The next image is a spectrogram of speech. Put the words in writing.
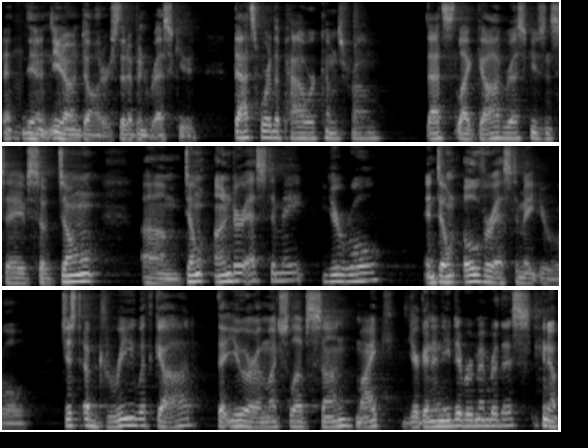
and, mm-hmm. you know, and daughters that have been rescued? That's where the power comes from. That's like God rescues and saves. So don't um, don't underestimate your role and don't overestimate your role. Just agree with God that you are a much loved son. Mike, you're going to need to remember this, you know,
